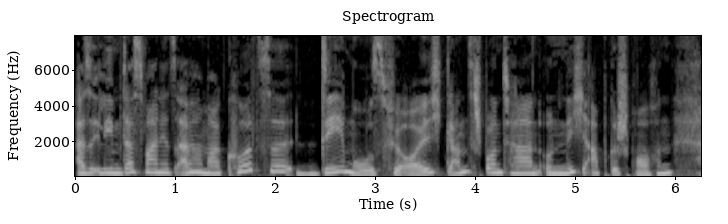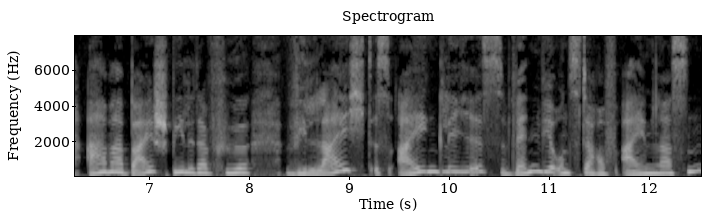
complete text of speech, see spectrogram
Also ihr Lieben, das waren jetzt einfach mal kurze Demos für euch, ganz spontan und nicht abgesprochen, aber Beispiele dafür, wie leicht es eigentlich ist, wenn wir uns darauf einlassen.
